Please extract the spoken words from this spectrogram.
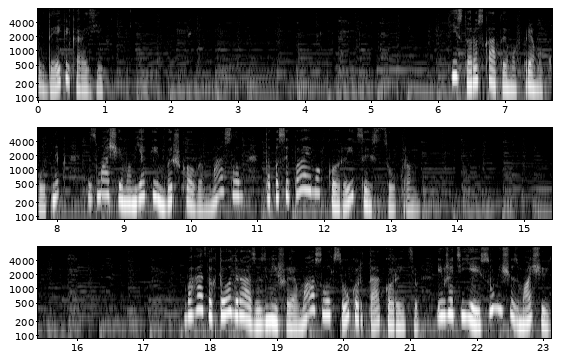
в декілька разів. Тісто розкатуємо в прямокутник, змащуємо м'яким вершковим маслом та посипаємо корицею з цукром. Багато хто одразу змішує масло, цукор та корицю і вже цією сумішю змащують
